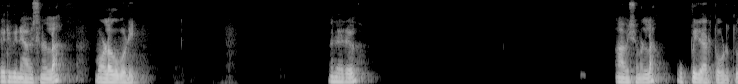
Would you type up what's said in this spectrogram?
എരിവിനാവശ്യമുള്ള മുളക് പൊടി. അങ്ങനൊരു ആവശ്യമുള്ള ഉപ്പ് ചേർത്ത് കൊടുത്തു.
